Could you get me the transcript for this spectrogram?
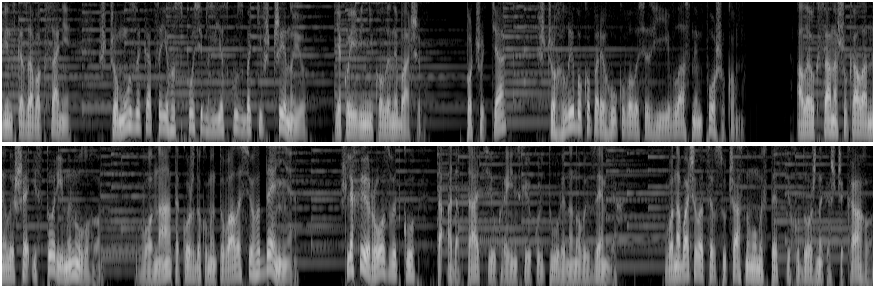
Він сказав Оксані, що музика це його спосіб зв'язку з батьківщиною, якої він ніколи не бачив, почуття, що глибоко перегукувалося з її власним пошуком. Але Оксана шукала не лише історії минулого, вона також документувала сьогодення, шляхи розвитку та адаптації української культури на нових землях. Вона бачила це в сучасному мистецтві художника з Чикаго,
